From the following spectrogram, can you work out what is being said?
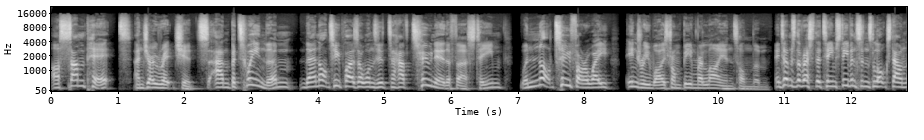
are Sam Pitt and Joe Richards. And between them, they're not two players I wanted to have too near the first team. We're not too far away, injury wise, from being reliant on them. In terms of the rest of the team, Stevenson's locks down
